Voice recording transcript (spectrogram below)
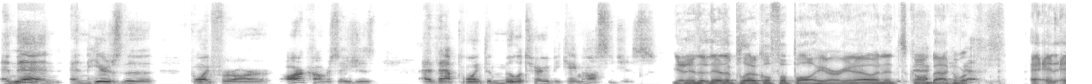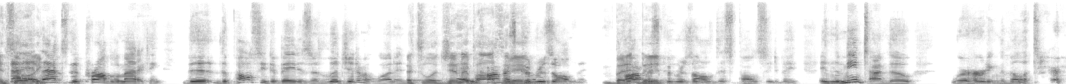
and then, and here's the point for our our conversation is at that point the military became hostages. Yeah, they're the, they're the political football here, you know, and it's exactly, going back and forth. And, and, and so that, like, and that's the problematic thing. The the policy debate is a legitimate one, and it's a legitimate and policy. Congress debate, could resolve it. But Congress but it, could resolve this policy debate. In the meantime, though, we're hurting the military.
